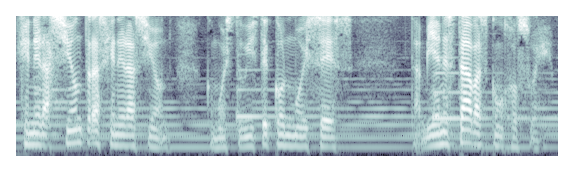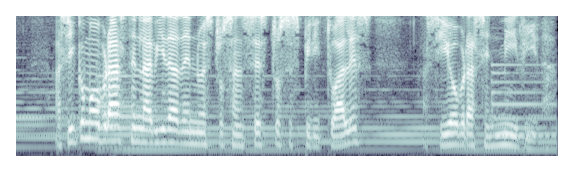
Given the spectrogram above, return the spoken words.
generación tras generación, como estuviste con Moisés, también estabas con Josué. Así como obraste en la vida de nuestros ancestros espirituales, así obras en mi vida.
